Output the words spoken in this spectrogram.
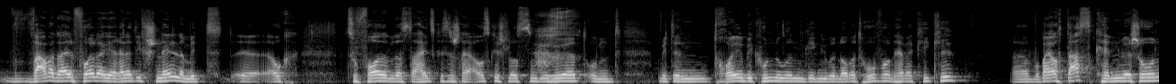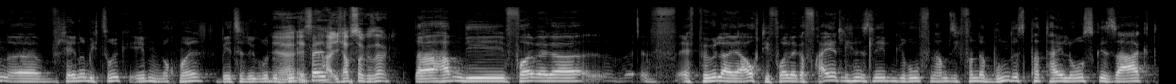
war man da in Vorarlberg ja relativ schnell damit äh, auch zu fordern, dass der Heinz-Christian Schrei ausgeschlossen gehört und mit den Treuebekundungen gegenüber Norbert Hofer und Herbert Kickl. Äh, wobei auch das kennen wir schon. Äh, ich erinnere mich zurück, eben nochmal, BCD-Gründung Ja, es, ich hab's doch gesagt. Da haben die Vorarlberger äh, FPÖler ja auch die Vorarlberger Freiheitlichen ins Leben gerufen, haben sich von der Bundespartei losgesagt,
